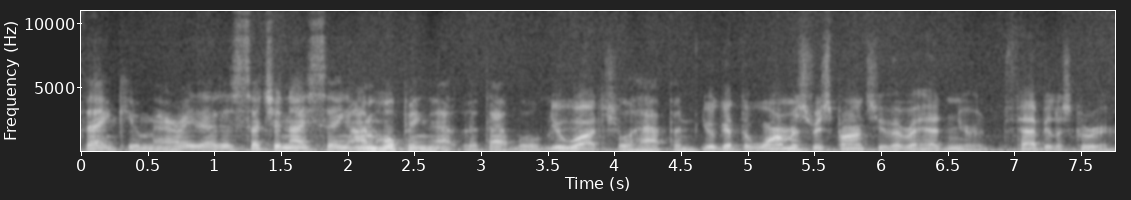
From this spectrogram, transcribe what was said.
Thank you, Mary. That is such a nice thing. I'm hoping that that, that will You watch. will happen. You'll get the warmest response you've ever had in your fabulous career.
